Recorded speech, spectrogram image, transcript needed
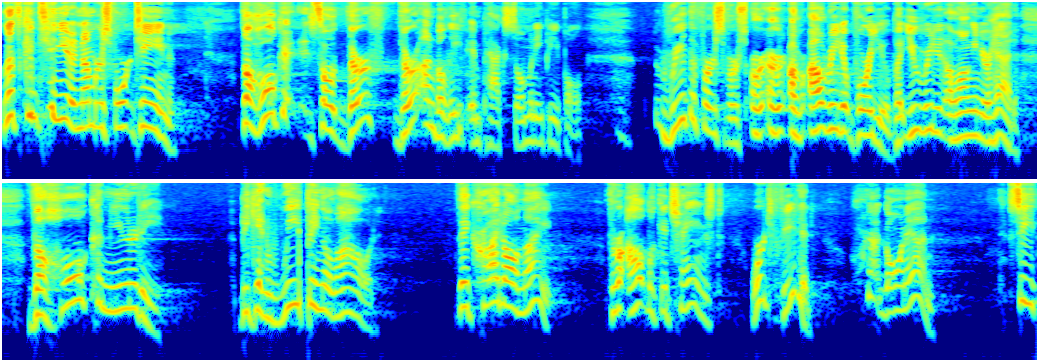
Let's continue to Numbers 14. The whole, so their, their unbelief impacts so many people. Read the first verse, or, or, or I'll read it for you, but you read it along in your head. The whole community began weeping aloud. They cried all night. Their outlook had changed. We're defeated. We're not going in. See,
